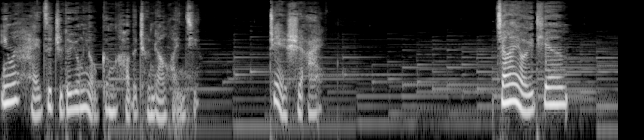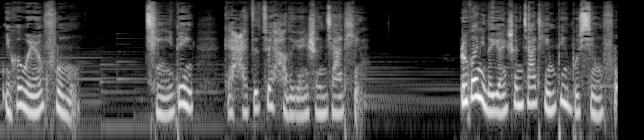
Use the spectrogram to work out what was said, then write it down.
因为孩子值得拥有更好的成长环境，这也是爱。将来有一天，你会为人父母，请一定给孩子最好的原生家庭。如果你的原生家庭并不幸福，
